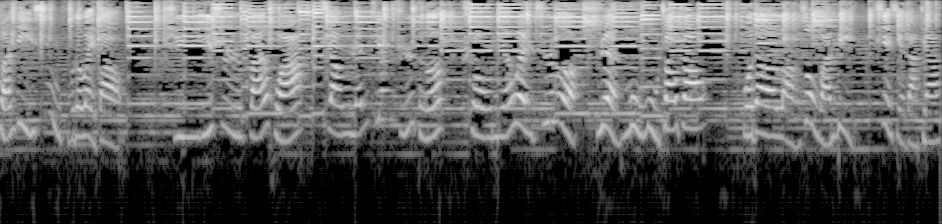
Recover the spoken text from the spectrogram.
传递幸福的味道。许一世繁华，享人间值得，守年味之乐，愿暮暮朝朝。我的朗诵完毕。谢谢大家。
